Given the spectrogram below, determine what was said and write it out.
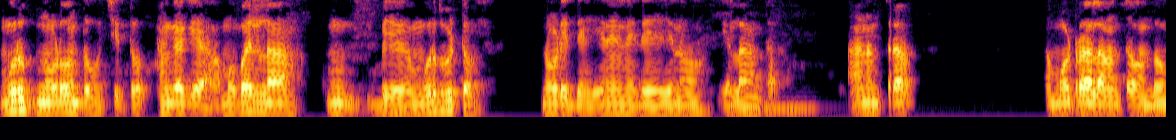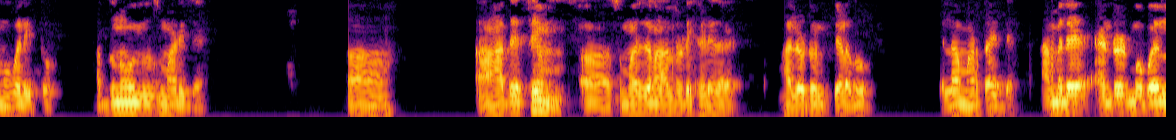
ಮುರಿದ್ ನೋಡುವಂತ ಹುಚ್ಚಿತ್ತು. ಹಂಗಾಗಿ ಆ ಮೊಬೈಲ್ನ ಮುರಿದು ಬಿಟ್ಟು ನೋಡಿದ್ದೆ, ಏನೇನಿದೆ, ಏನು ಎಲ್ಲ ಅಂತ. ಆನಂತರ ನಂತರ ಮೋಟ್ರೋಲಾ ಅಂತ ಒಂದು ಮೊಬೈಲ್ ಇತ್ತು. ಅದನ್ನು ಯೂಸ್ ಮಾಡಿದ್ದೆ. ಅದೇ ಸೇಮ್ ಸುಮಾರು ಜನ ಆಲ್ರೆಡಿ ಹೇಳಿದ್ದಾರೆ. ಹ್ಯಾಲೋಟೋನ್ ಕೇಳೋದು, ಎಲ್ಲ ಮಾಡ್ತಾ ಇದ್ದೆ. ಆಮೇಲೆ ಆಂಡ್ರಾಯ್ಡ್ ಮೊಬೈಲ್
